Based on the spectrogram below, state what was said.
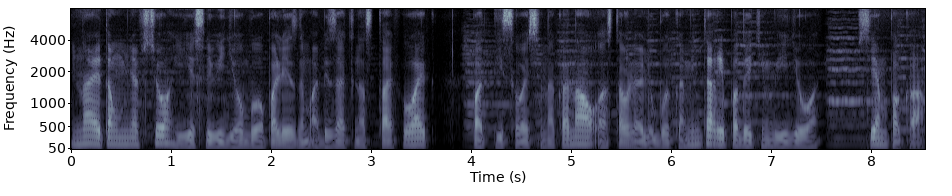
На этом у меня все. Если видео было полезным, обязательно ставь лайк, подписывайся на канал, оставляй любой комментарий под этим видео. Всем пока!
